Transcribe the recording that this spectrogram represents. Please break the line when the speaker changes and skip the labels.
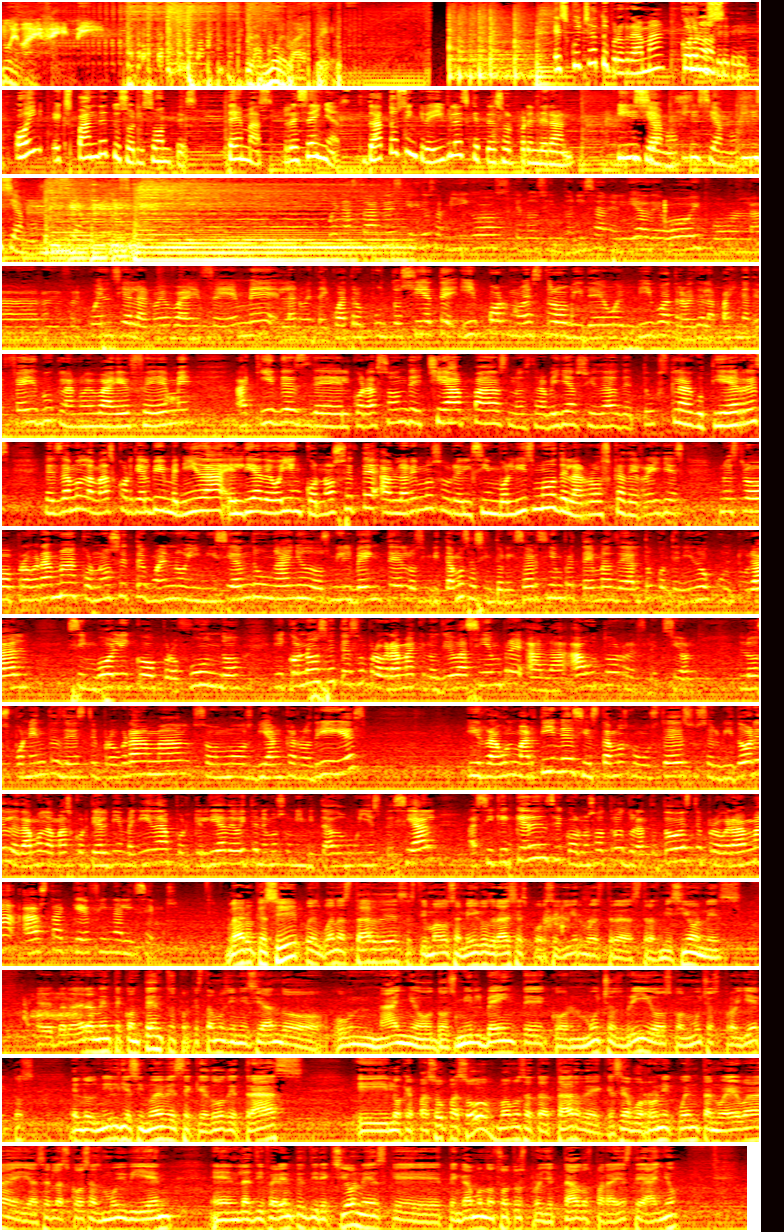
La nueva FM. La nueva FM.
Escucha tu programa Conócete. Hoy expande tus horizontes, temas, reseñas, datos increíbles que te sorprenderán. Iniciamos, iniciamos, iniciamos.
Buenas tardes, queridos amigos que nos sintonizan el día de hoy por radiofrecuencia, la nueva FM, la 94.7 y por nuestro video en vivo a través de la página de Facebook, la nueva FM aquí desde el corazón de Chiapas, nuestra bella ciudad de Tuxtla Gutiérrez. Les damos la más cordial bienvenida. El día de hoy en Conócete hablaremos sobre el simbolismo de la rosca de Reyes. Nuestro programa Conócete, bueno, iniciando un año 2020, los invitamos a sintonizar siempre temas de alto contenido cultural simbólico, profundo y Conócete es un programa que nos lleva siempre a la autorreflexión. Los ponentes de este programa somos Bianca Rodríguez y Raúl Martínez y estamos con ustedes, sus servidores. Le damos la más cordial bienvenida porque el día de hoy tenemos un invitado muy especial. Así que quédense con nosotros durante todo este programa hasta que finalicemos.
Claro que sí, pues buenas tardes, estimados amigos, gracias por seguir nuestras transmisiones. Eh, verdaderamente contentos porque estamos iniciando un año 2020 con muchos bríos, con muchos proyectos. El 2019 se quedó detrás y lo que pasó, pasó. Vamos a tratar de que sea borrón y cuenta nueva y hacer las cosas muy bien en las diferentes direcciones que tengamos nosotros proyectados para este año.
